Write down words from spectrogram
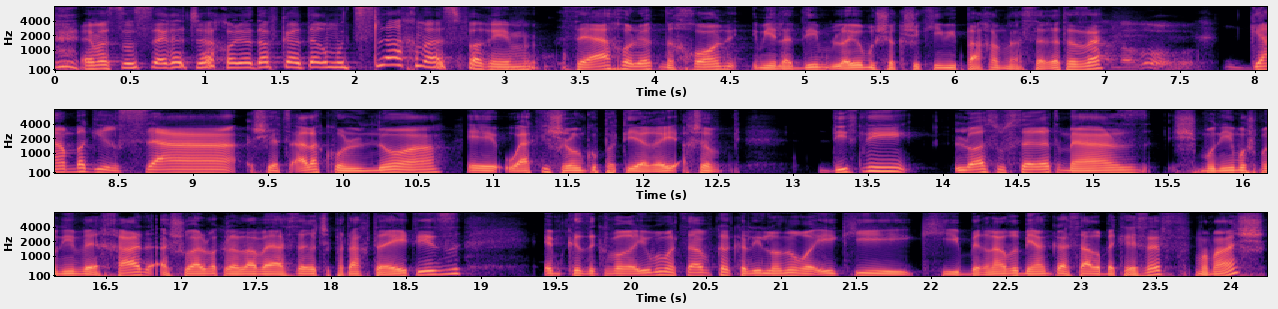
הם עשו סרט שיכול להיות דווקא יותר מוצלח מהספרים. זה היה יכול להיות נכון אם ילדים לא היו משקשקים מפחד מהסרט הזה. ברור. גם בגרסה שיצאה לקולנוע, אה, הוא היה כישלון קופתי הרי. עכשיו, דיסני לא עשו סרט מאז 80 או 81, השועל והקללה היה הסרט שפתח את האייטיז. הם כזה כבר היו במצב כלכלי לא נוראי כי, כי ברנר וביאנקה עשה הרבה כסף, ממש.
